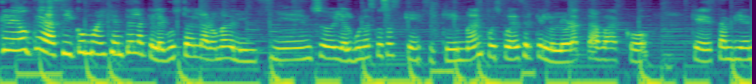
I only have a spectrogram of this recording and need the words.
creo que así como hay gente a la que le gusta el aroma del incienso y algunas cosas que se queman, pues puede ser que el olor a tabaco, que es también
